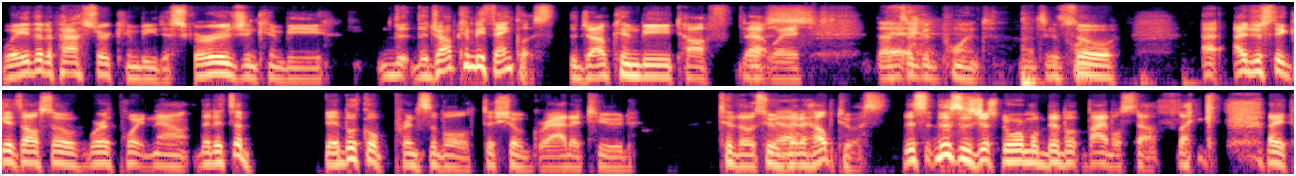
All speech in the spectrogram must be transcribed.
way that a pastor can be discouraged and can be the, the job can be thankless the job can be tough that yes, way that's a eh, good point that's a good point. so I, I just think it's also worth pointing out that it's a biblical principle to show gratitude to those who have Yeah. been a help to us. This this is just normal Bible stuff. Like like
